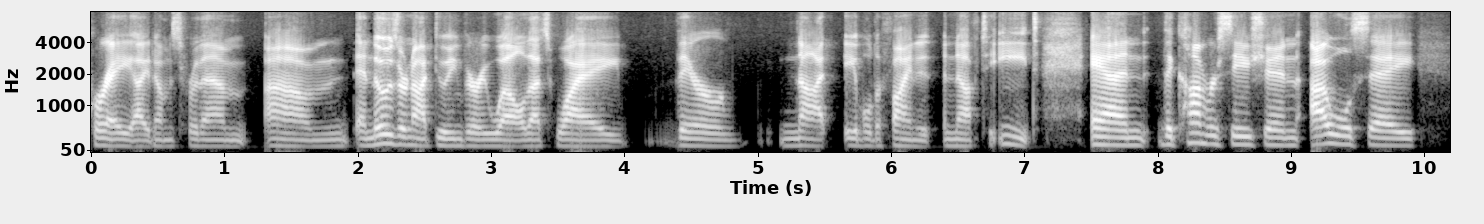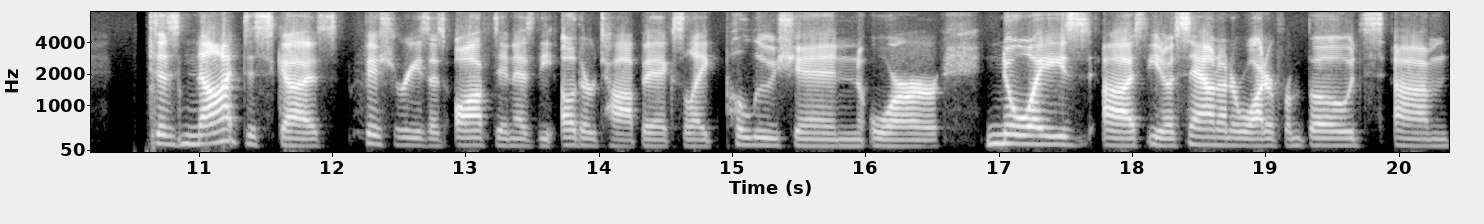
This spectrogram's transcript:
prey items for them. Um, and those are not doing very well. That's why they're not able to find it enough to eat. And the conversation, I will say, does not discuss fisheries as often as the other topics like pollution or noise, uh, you know, sound underwater from boats. Um,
